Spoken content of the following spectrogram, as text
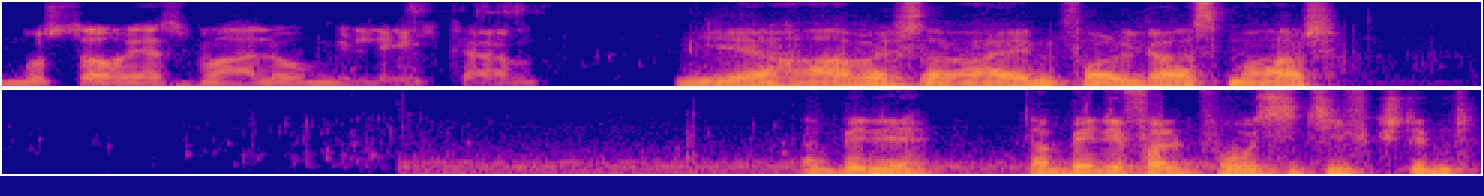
Musst du auch erstmal alle umgelegt haben. Hier, Harvestereien, Vollgas, Marsch. Dann bin ich, dann bin ich voll positiv gestimmt.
